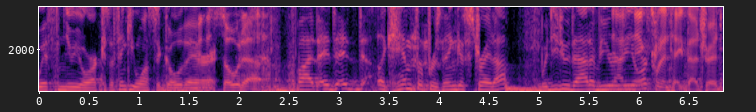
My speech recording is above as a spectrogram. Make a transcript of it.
with New York because I think he wants to go there. Minnesota. But it, it, like him for Porzingis straight up, would you do that if you were Nah, in New York? Knicks wouldn't take that trade.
